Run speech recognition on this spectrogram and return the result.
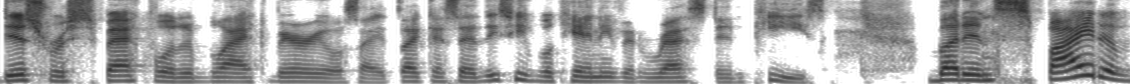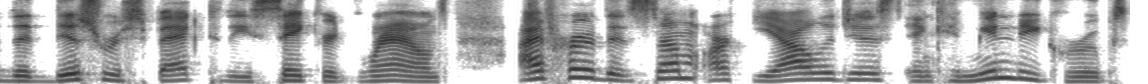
disrespectful to Black burial sites. Like I said, these people can't even rest in peace. But in spite of the disrespect to these sacred grounds, I've heard that some archaeologists and community groups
